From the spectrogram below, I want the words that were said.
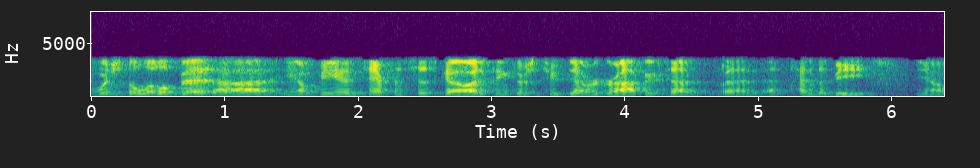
switched a little bit. Uh, you know, being in San Francisco, I think there's two demographics that, uh, that tend to be, you know,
